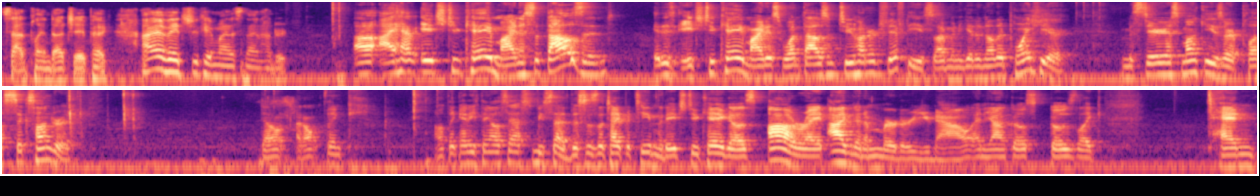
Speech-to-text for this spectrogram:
Sad playing .jpg. I have H2K minus 900. Uh, I have H2K minus 1,000. It is H2K minus 1,250, so I'm going to get another point here. Mysterious Monkeys are at plus 600. Don't I don't think I don't think anything else has to be said. This is the type of team that H2K goes, all right, I'm gonna murder you now, and Jankos goes like 10,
